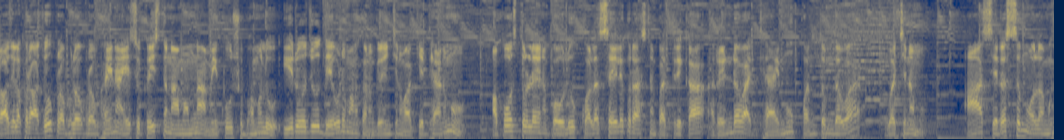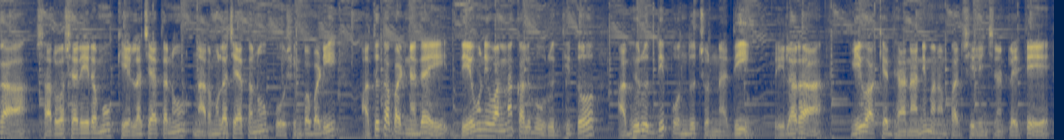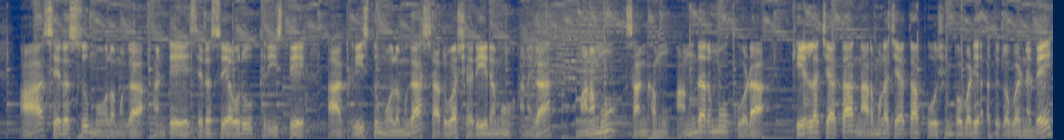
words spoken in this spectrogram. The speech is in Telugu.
రాజులకు రాజు ప్రభులకు ప్రభు అయిన యేసుక్రీస్తు నామంన మీకు శుభములు. ఈరోజు దేవుడు మనకు అనుగ్రహించిన వాక్య ధ్యానము అపోస్తుడైన పౌలు కొలశైలకు రాసిన పత్రిక రెండవ అధ్యాయము పంతొమ్మిదవ వచనము. ఆ శిరస్సు మూలముగా సర్వశరీరము కీళ్ళ చేతను నరముల చేతను పోషింపబడి అతుకబడినదై దేవుని వలన కలుగు వృద్ధితో అభివృద్ధి పొందుచున్నది. ప్రియులరా ఈ వాక్య ధ్యానాన్ని మనం పరిశీలించినట్లయితే ఆ శిరస్సు మూలముగా అంటే శిరస్సు ఎవరు? క్రీస్తే. ఆ క్రీస్తు మూలముగా సర్వ శరీరము అనగా మనము సంఘము అందరము కూడా కీళ్ళ చేత నరముల చేత పోషింపబడి అతుకబడినదే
